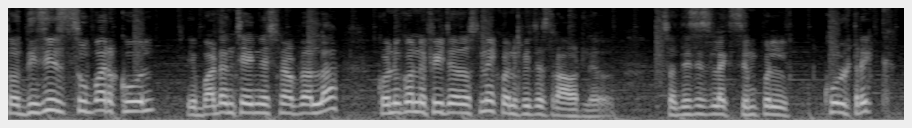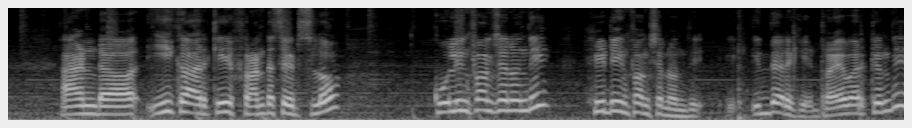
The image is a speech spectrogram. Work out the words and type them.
So this is super cool ఈ బటన్ చేంజ్ చేసినప్పుడల్లా కొన్ని కొన్ని ఫీచర్స్ వస్తున్నాయి కొన్ని ఫీచర్స్ రావట్లేదు. So this is like simple cool trick and ఈ కార్కి ఫ్రంట్ సీట్స్లో కూలింగ్ ఫంక్షన్ ఉంది హీటింగ్ ఫంక్షన్ ఉంది. ఇద్దరికి డ్రైవర్కి ఉంది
